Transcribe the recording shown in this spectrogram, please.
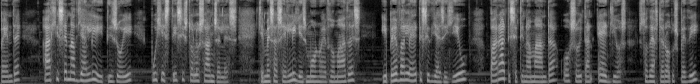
2015 άρχισε να διαλύει τη ζωή που είχε στήσει στο Λος Άντζελες και μέσα σε λίγες μόνο εβδομάδες υπέβαλε αίτηση διαζυγίου, παράτησε την Αμάντα όσο ήταν έγκυος στο δεύτερό τους παιδί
